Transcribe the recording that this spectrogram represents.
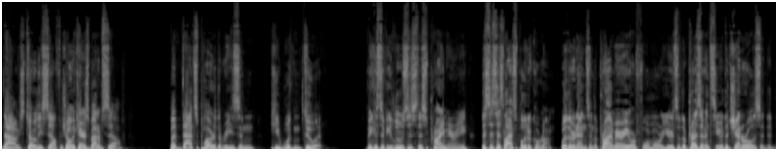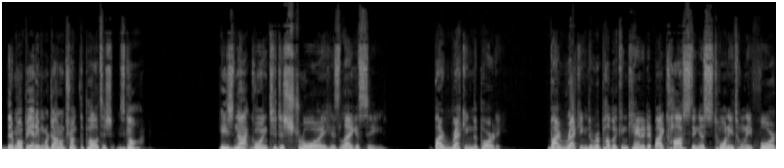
No, he's totally selfish. Only cares about himself. But that's part of the reason he wouldn't do it. Because if he loses this primary, this is his last political run. Whether it ends in the primary or four more years of the presidency or the generals, there won't be any more Donald Trump, the politician. He's gone. He's not going to destroy his legacy by wrecking the party, by wrecking the Republican candidate, by costing us 2024.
